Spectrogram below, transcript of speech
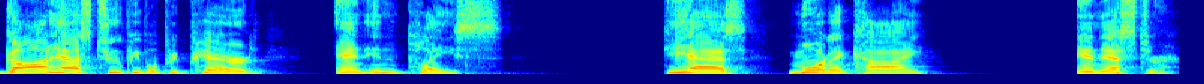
God has two people prepared and in place. He has Mordecai and Esther.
